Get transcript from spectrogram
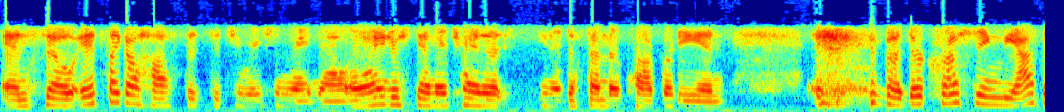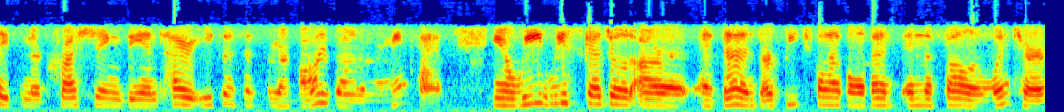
And so it's like a hostage situation right now. And I understand they're trying to, you know, defend their property and, but they're crushing the athletes and they're crushing the entire ecosystem of volleyball in the meantime. You know, we, we scheduled our events, our beach volleyball events in the fall and winter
